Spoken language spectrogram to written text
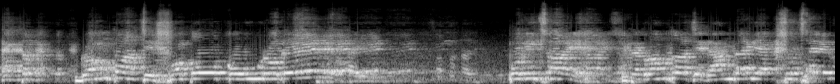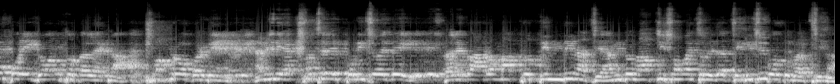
একটা গ্রন্থ আছে, শত কৌরবের। পরিচয়। গ্রন্থ আছে একশো ছেলের উপর এই গ্রন্থটা লেখা। সংগ্রহ করবেন। আমি যদি একশো ছেলের পরিচয় দেই, তাহলে তো আরও মাত্র তিন দিন আছে। আমি তো ভাবছি সময় চলে যাচ্ছে, কিছুই বলতে পারছি না।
